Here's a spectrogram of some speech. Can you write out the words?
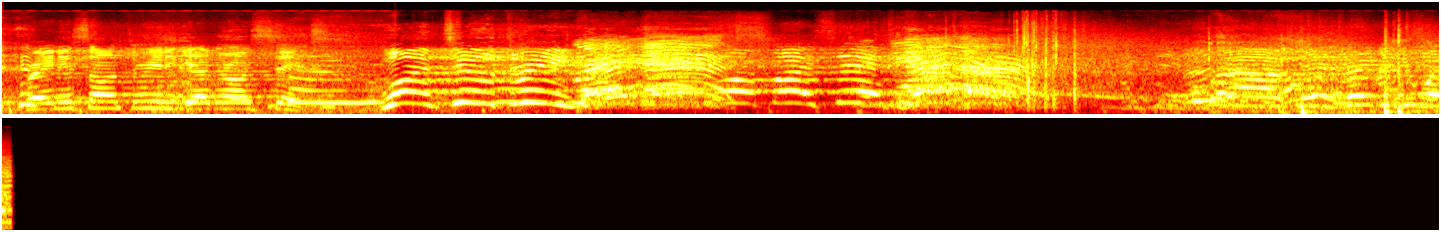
Greatness on three, together on six. One, two, three. Greatness!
